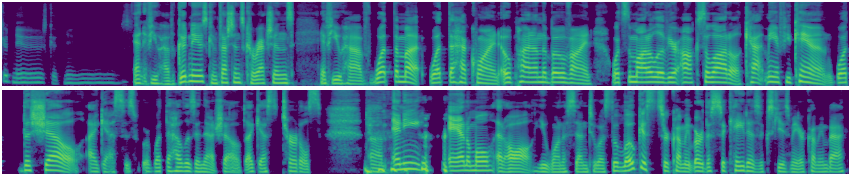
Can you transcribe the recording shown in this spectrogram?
Good news, good news. And if you have good news, confessions, corrections, if you have what the mutt, what the hequine, opine on the bovine, what's the model of your axolotl, cat me if you can, what the shell, I guess, is or what the hell is in that shell? I guess turtles. Um, any animal at all you want to send to us. The locusts are coming, or the cicadas, excuse me, are coming back.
